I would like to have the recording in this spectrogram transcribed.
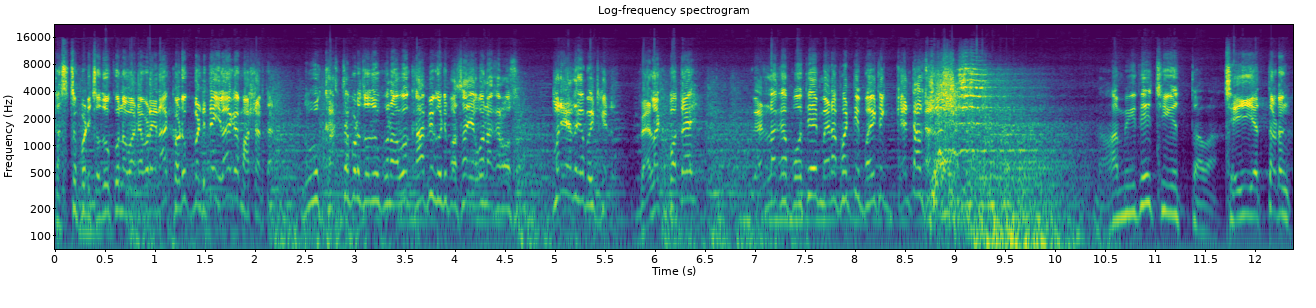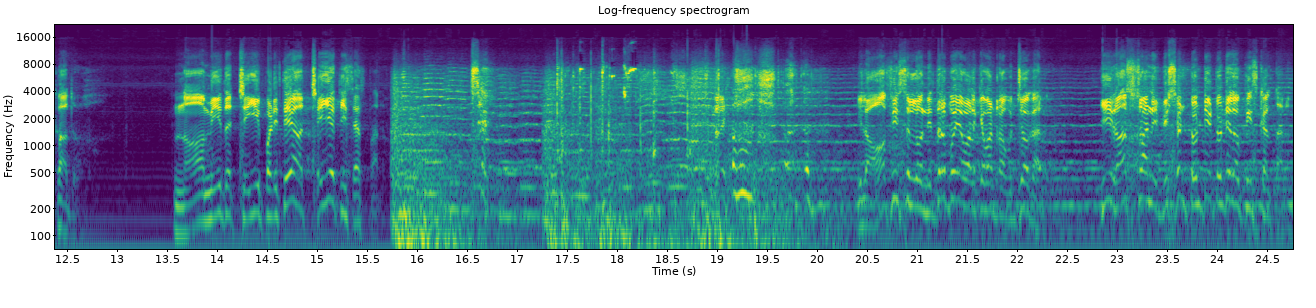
కష్టపడి చదువుకున్న వాడు ఎవరైనా కడుపు మండితే ఇలాగే మాట్లాడతాను నువ్వు కష్టపడి చదువుకున్నావో కాపీ కొట్టి పసాయో నాకు అనవసరం. మర్యాదగా బయటికెళ్ళు వెళ్ళకపోతే? వెళ్ళకపోతే మెడపట్టి బయటికి గంటాల్సి మీదే చేయొత్తావా చెయ్యి ఎత్తడం కాదు. నా మీద చెయ్యి పడితే ఆ చెయ్యి తీసేస్తాను! ఇలా ఆఫీసుల్లో నిద్రపోయే వాళ్ళకి ఇవ్వండి ఉద్యోగాలు? ఈ రాష్ట్రాన్ని విషన్ ట్వంటీ ట్వంటీలోకి తీసుకెళ్తాను.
